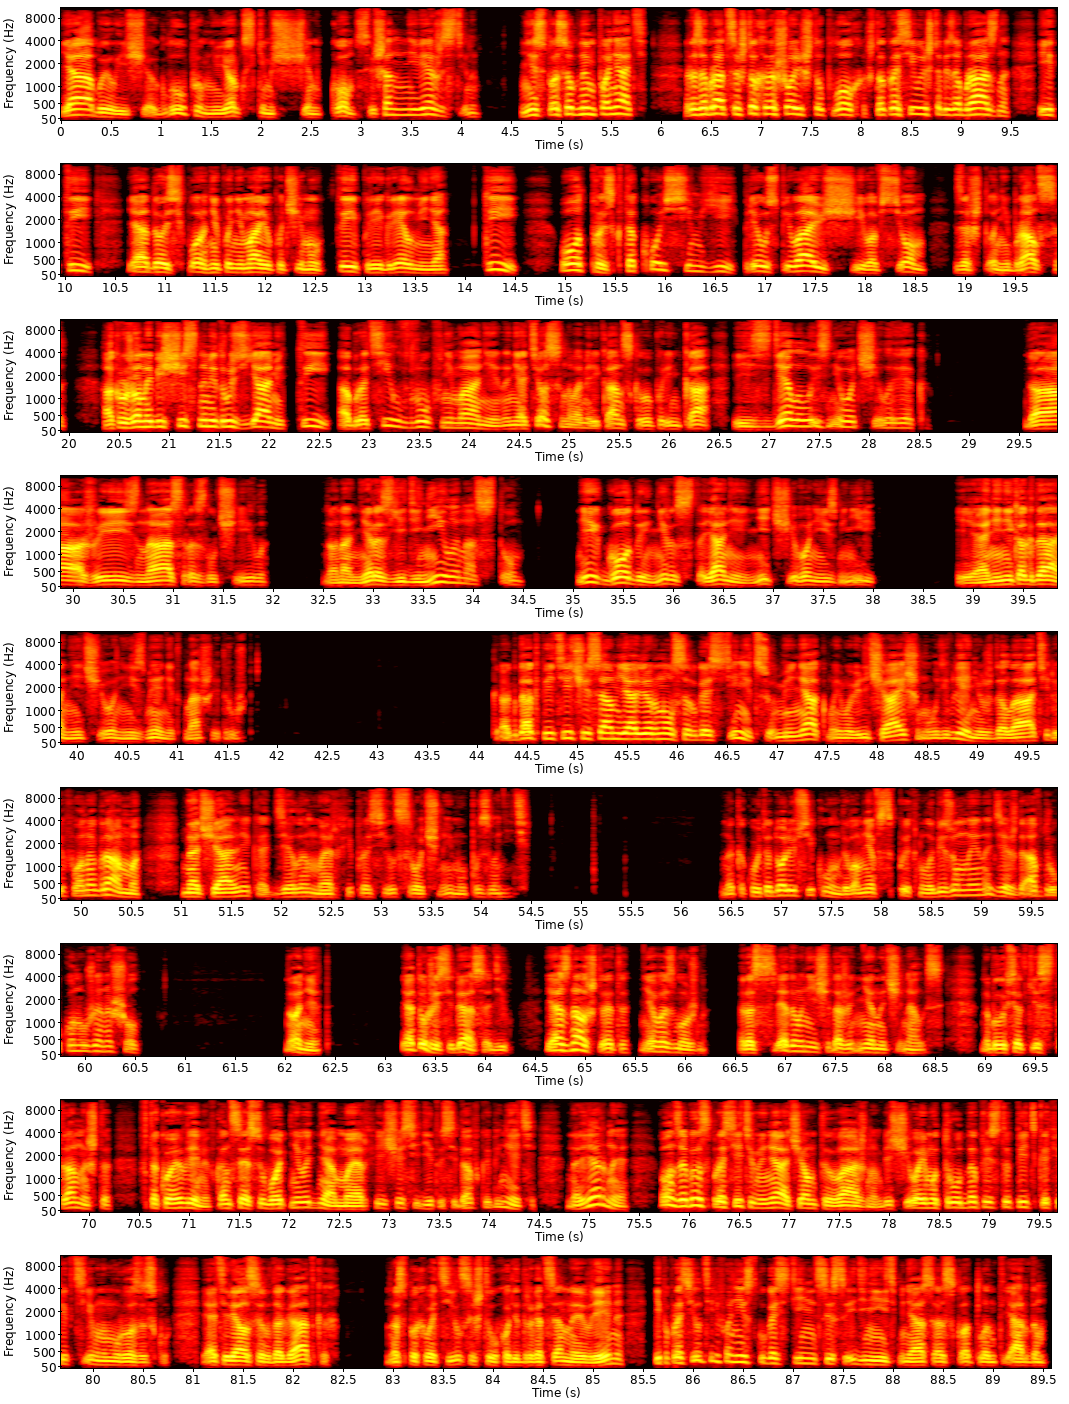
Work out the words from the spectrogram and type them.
Я был еще глупым нью-йоркским щенком, совершенно невежественным, неспособным понять, разобраться, что хорошо и что плохо, что красиво и что безобразно. И ты, я до сих пор не понимаю, почему, ты пригрел меня. Ты, отпрыск такой семьи, преуспевающий во всем, за что не брался, окруженный бесчисленными друзьями, ты обратил вдруг внимание на неотесанного американского паренька и сделал из него человека. Да, жизнь нас разлучила, но она не разъединила нас, Том. Ни годы, ни расстояние ничего не изменили, и они никогда ничего не изменят в нашей дружбе. Когда к пяти часам я вернулся в гостиницу, меня, к моему величайшему удивлению, ждала телефонограмма. Начальник отдела Мерфи просил срочно ему позвонить. На какую-то долю секунды во мне вспыхнула безумная надежда, а вдруг он уже нашел. Но нет, я тоже себя осадил. Я знал, что это невозможно. Расследование еще даже не начиналось. Но было все-таки странно, что в такое время, в конце субботнего дня, Мерфи еще сидит у себя в кабинете. Наверное, он забыл спросить у меня о чем-то важном, без чего ему трудно приступить к эффективному розыску. Я терялся в догадках, но спохватился, что уходит драгоценное время, и попросил телефонистку гостиницы соединить меня со Скотланд-Ярдом.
